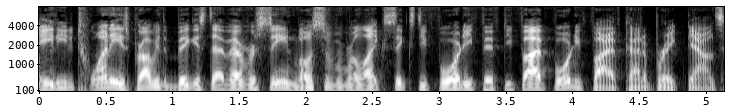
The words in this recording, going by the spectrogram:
80 20 is probably the biggest I've ever seen. Most of them were like 60 40, 55 45 kind of breakdowns.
